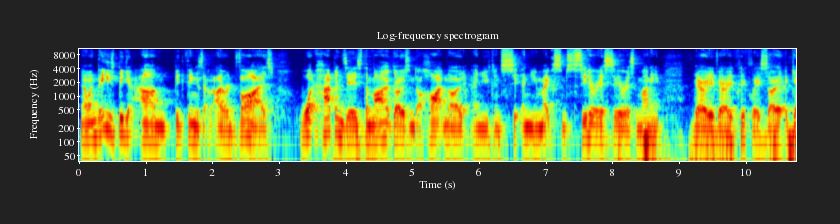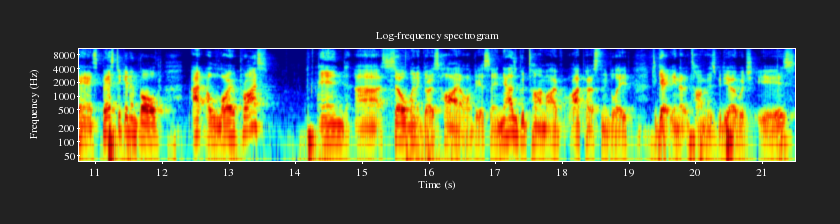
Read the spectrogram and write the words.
Now, when these big um, big things are advised, what happens is the market goes into hype mode, and you can sit and you make some serious, serious money very, very quickly. So again, it's best to get involved at a low price and uh, sell when it goes higher, obviously. And now's a good time, I've, I personally believe, to get in at the time of this video, which is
